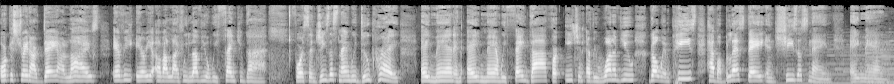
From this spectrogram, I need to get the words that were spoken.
Orchestrate our day, our lives, every area of our life. We love you and we thank you, God. For us in Jesus' name we do pray. Amen and amen. We thank God for each and every one of you. Go in peace. Have a blessed day in Jesus' name. Amen.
